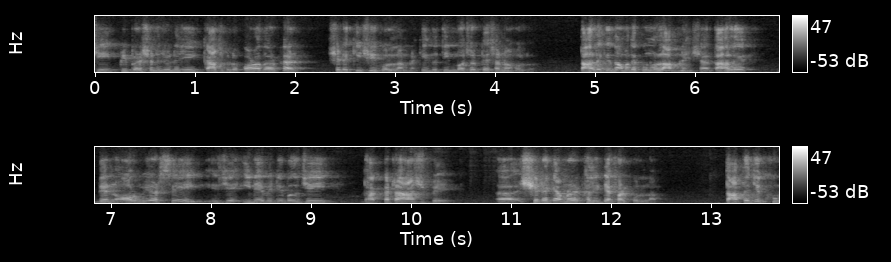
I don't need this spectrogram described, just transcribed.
যে প্রিপারেশনের জন্য যে কাজগুলো করা দরকার সেটা কিছুই করলাম না, কিন্তু তিন বছর পেছানো হলো। তাহলে কিন্তু আমাদের কোনো লাভ নেই। তাহলে then all we are saying যে ইনএভিটেবল যেই ধাক্কাটা আসবে সেটাকে আমরা খালি ডেফার করলাম। তাতে যে খুব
